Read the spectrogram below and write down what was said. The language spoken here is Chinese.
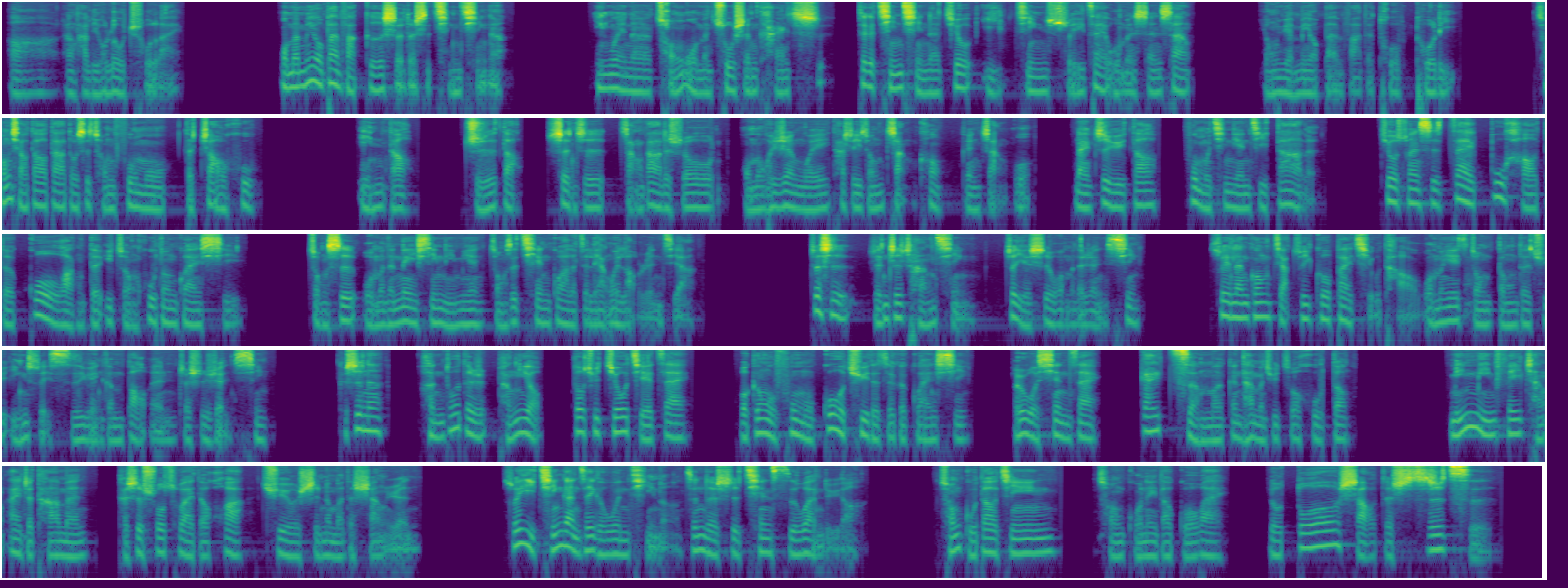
啊，让他流露出来。我们没有办法割舍的是亲情啊，因为呢，从我们出生开始，这个亲情呢就已经随在我们身上，永远没有办法的脱脱离。从小到大都是从父母的照护。引导、指导，甚至长大的时候，我们会认为它是一种掌控跟掌握，乃至于到父母亲年纪大了，就算是再不好的过往的一种互动关系，总是我们的内心里面总是牵挂了这两位老人家。这是人之常情，这也是我们的人性。所以南公假追过拜求桃，我们也总懂得去饮水思源跟报恩，这是人性。可是呢，很多的朋友都去纠结在我跟我父母过去的这个关系，而我现在该怎么跟他们去做互动？明明非常爱着他们，可是说出来的话却又是那么的伤人。所以情感这个问题呢，真的是千丝万缕啊，从古到今。从国内到国外，有多少的诗词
